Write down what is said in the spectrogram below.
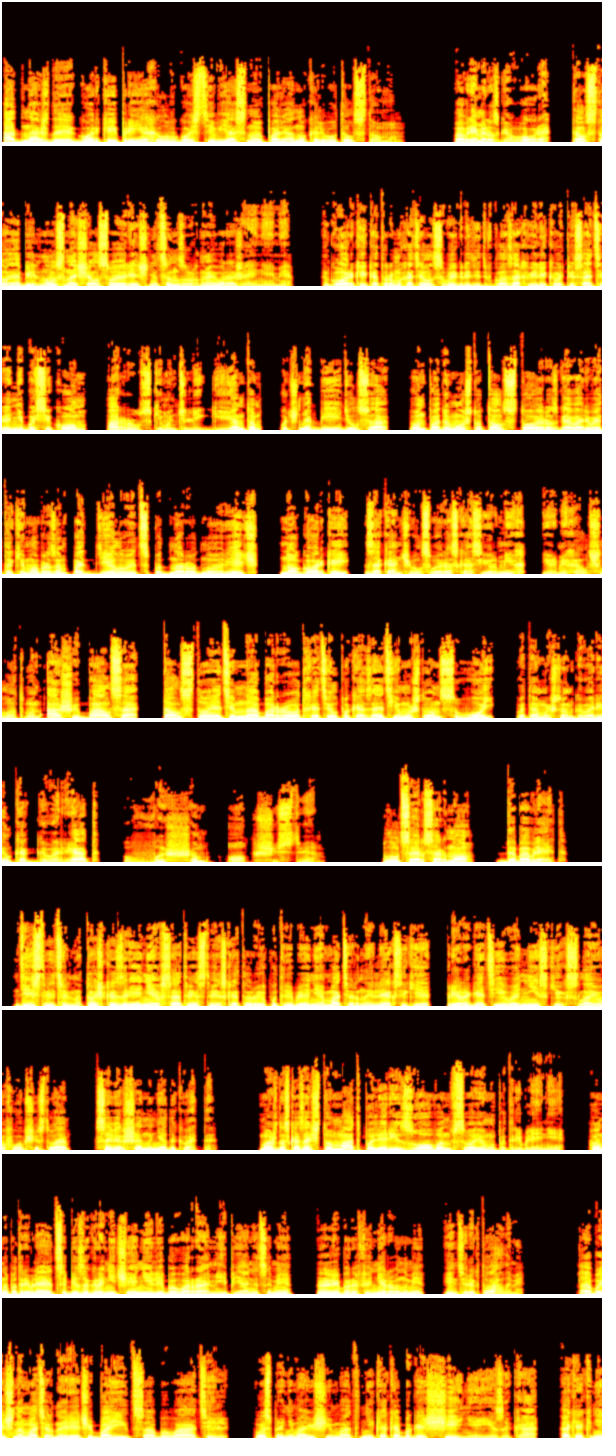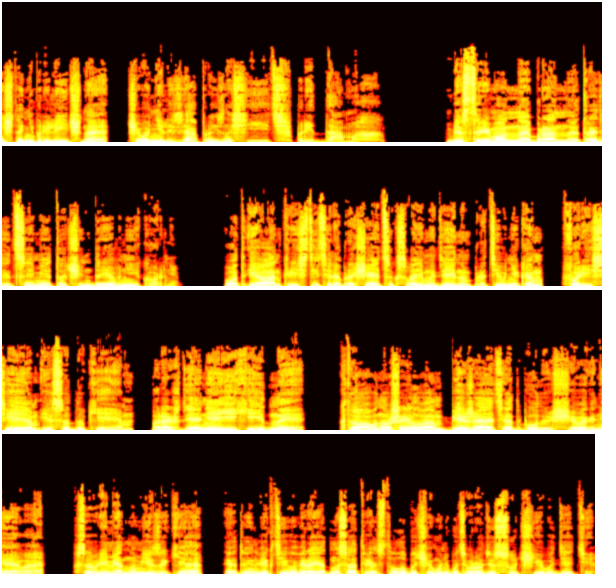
Однажды Горький приехал в гости в Ясную Поляну ко Льву Толстому. Во время разговора Толстой обильно уснащал свою речь нецензурными выражениями. Горький, которому хотелось выглядеть в глазах великого писателя не босиком, а русским интеллигентом, очень обиделся. Он подумал, что Толстой, разговаривая таким образом, подделывает поднародную речь. Но Горький, — заканчивал свой рассказ Юрмих, Юрий Михайлович Лотман, ошибался. Толстой этим, наоборот, хотел показать ему, что он свой, потому что он говорил, как говорят, в высшем обществе. Плуцер Сарно добавляет. Действительно, точка зрения, в соответствии с которой употребление матерной лексики прерогатива низких слоев общества, совершенно неадекватна. Можно сказать, что мат поляризован в своем употреблении. Он употребляется без ограничений либо ворами и пьяницами, либо рафинированными интеллектуалами. Обычно матерной речи боится обыватель, воспринимающий мат не как обогащение языка, а как нечто неприличное, чего нельзя произносить при дамах. Бесцеремонная бранная традиция имеет очень древние корни. Вот Иоанн Креститель обращается к своим идейным противникам, фарисеям и саддукеям. «Порождения ехидные! Кто внушил вам бежать от будущего гнева?» В современном языке эта инвектива, вероятно, соответствовала бы чему-нибудь вроде «сучьего дети».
